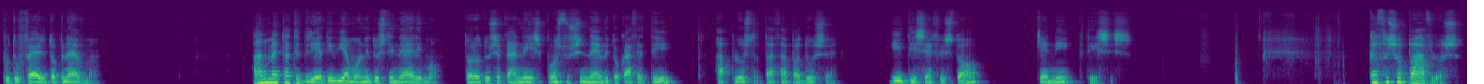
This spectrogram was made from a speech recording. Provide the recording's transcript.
που του φέρει το πνεύμα. Αν μετά την τριετή διαμονή του στην έρημο το ρωτούσε κανείς πώς του συνέβη το κάθε τι, απλούστατα θα απαντούσε «Ήτι σε Χριστό καινή κτήσεις». Καθώς ο Παύλος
